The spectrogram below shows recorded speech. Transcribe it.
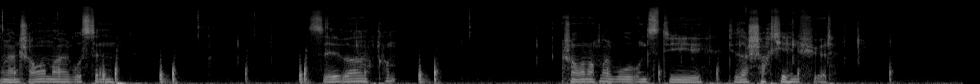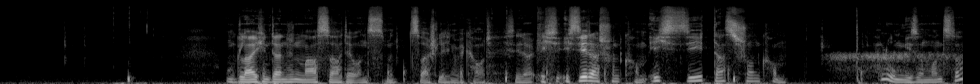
Und dann schauen wir mal, wo ist denn Silber? Komm. Schauen wir nochmal, wo uns die, dieser Schacht hier hinführt. Und gleich in Dungeon Master hat er uns mit zwei Schlägen weghaut. Ich sehe da, ich, ich seh das schon kommen. Ich sehe das schon kommen. Hallo, Miso-Monster.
